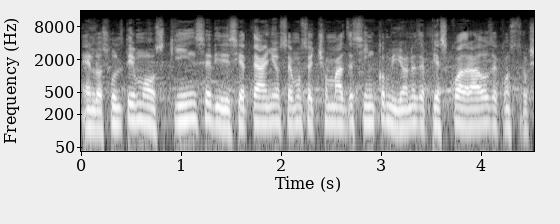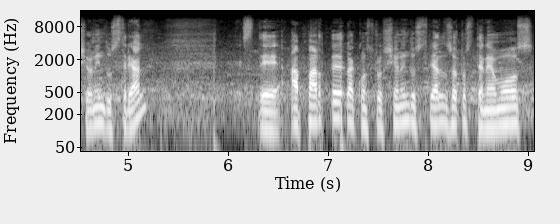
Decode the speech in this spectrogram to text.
en los últimos 15, 17 años hemos hecho más de 5 millones de pies cuadrados de construcción industrial. Este, aparte de la construcción industrial, nosotros tenemos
